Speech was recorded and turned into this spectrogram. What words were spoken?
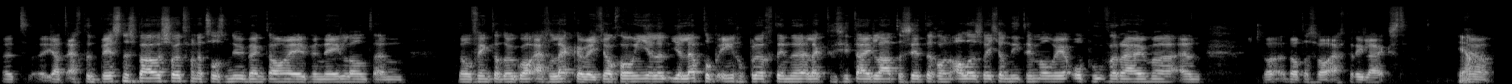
het, ja, het echt het business bouwen soort van, net zoals nu ben ik dan weer even in Nederland en dan vind ik dat ook wel echt lekker, weet je wel. Gewoon je, je laptop ingeplucht in de elektriciteit laten zitten. Gewoon alles, weet je wel, niet helemaal weer op hoeven ruimen. En dat, dat is wel echt relaxed. Ja,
